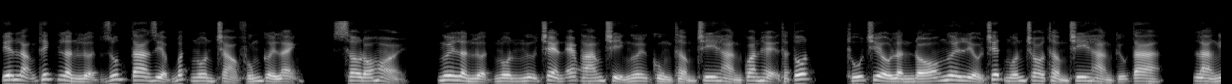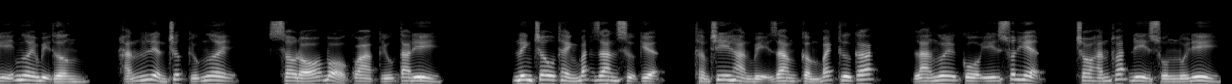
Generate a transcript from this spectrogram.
Yên lặng thích lần lượt giúp ta Diệp bất ngôn trào phúng cười lạnh, sau đó hỏi, ngươi lần lượt ngôn ngữ chèn ép ám chỉ ngươi cùng thẩm chi hàn quan hệ thật tốt, thú triều lần đó ngươi liều chết muốn cho thẩm chi hàn cứu ta, là nghĩ ngươi bị thương, hắn liền trước cứu ngươi, sau đó bỏ qua cứu ta đi. Ninh Châu thành bắt gian sự kiện, thẩm chi hàn bị giam cầm bách thư các, là ngươi cố ý xuất hiện, cho hắn thoát đi xuống núi đi.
